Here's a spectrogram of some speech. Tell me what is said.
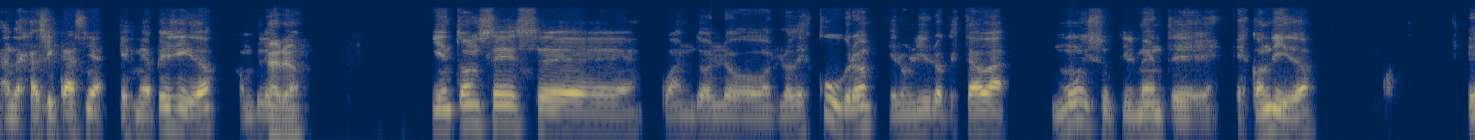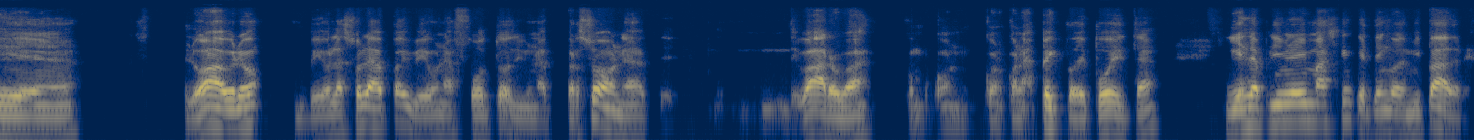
Andajasi Casnia es mi apellido completo. Y entonces, eh, cuando lo, lo, descubro, era un libro que estaba muy sutilmente escondido, eh, lo abro, veo la solapa y veo una foto de una persona de, barba, con, con, con, aspecto de poeta, y es la primera imagen que tengo de mi padre.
